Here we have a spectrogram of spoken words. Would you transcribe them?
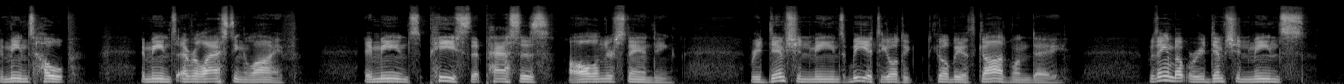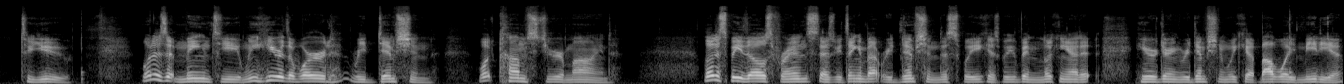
It means hope. It means everlasting life. It means peace that passes all understanding. Redemption means we get to go to, to go be with God one day. We think about what redemption means to you. What does it mean to you? When you hear the word redemption, what comes to your mind? Let us be those friends as we think about redemption this week, as we've been looking at it here during Redemption Week at Bible Media.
